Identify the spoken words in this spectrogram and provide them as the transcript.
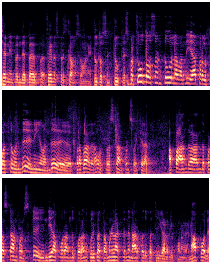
சரி இப்போ இந்த ஃபேமஸ் ப்ரெஸ் கான்ஃபரன்ஸ் வாங்கினே டூ தௌசண்ட் டூ ப்ரெஸ் இப்போ டூ தௌசண்ட் டூவில் வந்து ஏப்ரல் பத்து வந்து நீங்கள் வந்து பிரபாகரம் ஒரு ப்ரெஸ் கான்ஃபரன்ஸ் வைக்கிறாங்க அப்போ அங்கே அந்த ப்ரெஸ் கான்ஃபரன்ஸ்க்கு இந்தியா பூரா வந்து போகிறாங்க குறிப்பாக தமிழ்நாட்டிலேருந்து நாற்பது பத்திரிகையாளர்கள் போனாங்க. நான் போல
